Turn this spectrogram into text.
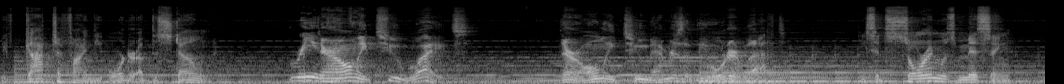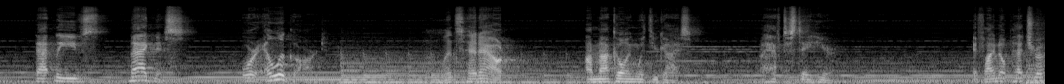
We've got to find the Order of the Stone. Read. There are only two whites. There are only two members of the Order left? He said Soren was missing. That leaves Magnus. Or Ellegaard. Well, Let's head out. I'm not going with you guys. I have to stay here. If I know Petra,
